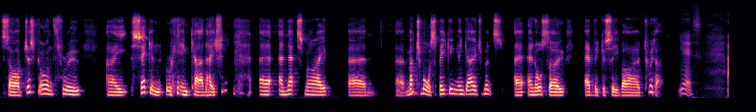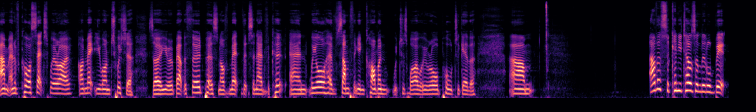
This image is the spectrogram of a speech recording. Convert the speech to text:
So I've just gone through a second reincarnation, uh, and that's my uh, uh, much more speaking engagements uh, and also advocacy via Twitter. Yes. Um, and of course, that's where I, I met you on Twitter. So you're about the third person I've met that's an advocate, and we all have something in common, which is why we were all pulled together. Um, other, so can you tell us a little bit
